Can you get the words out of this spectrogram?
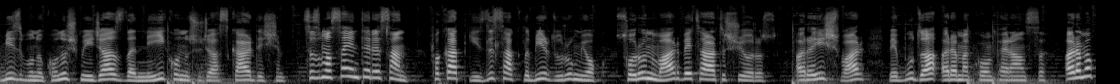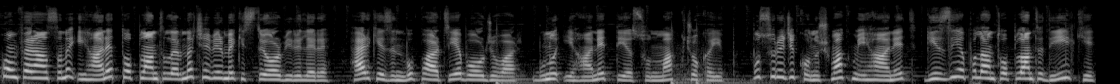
Biz bunu konuşmayacağız da neyi konuşacağız kardeşim? Sızması enteresan fakat gizli saklı bir durum yok. Sorun var ve tartışıyoruz arayış var ve bu da arama konferansı. Arama konferansını ihanet toplantılarına çevirmek istiyor birileri. Herkesin bu partiye borcu var. Bunu ihanet diye sunmak çok ayıp. Bu süreci konuşmak mı ihanet? Gizli yapılan toplantı değil ki.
